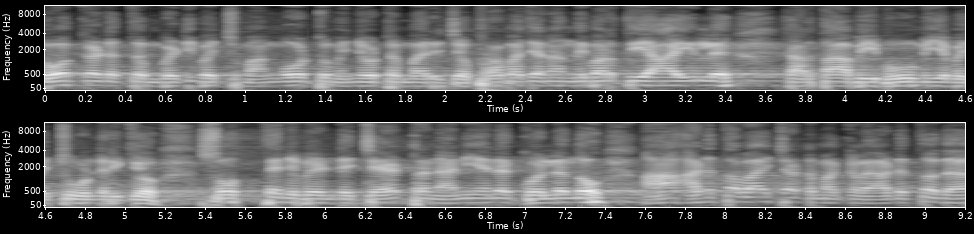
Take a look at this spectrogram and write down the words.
തോക്കെടുത്തും വെടിവെച്ചും അങ്ങോട്ടും ഇങ്ങോട്ടും മരിച്ചു. പ്രവചനം നിവർത്തിയായില്ല? കർത്താവ് ഈ ഭൂമിയെ വെച്ചുകൊണ്ടിരിക്കൂ. സ്വത്തിന് വേണ്ടി ചേട്ടൻ അനിയനെ കൊല്ലുന്നു. ആ അടുത്ത വായിച്ചാട്ട് മക്കളെ അടുത്തത്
